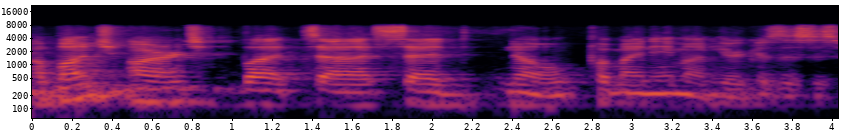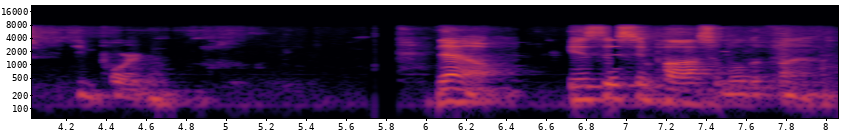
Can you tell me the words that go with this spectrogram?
A bunch aren't, but uh, said, no, put my name on here because this is important. Now, is this impossible to fund?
